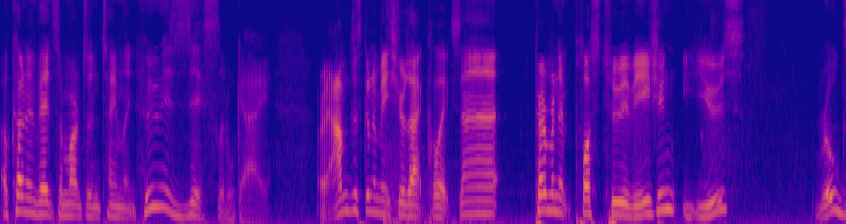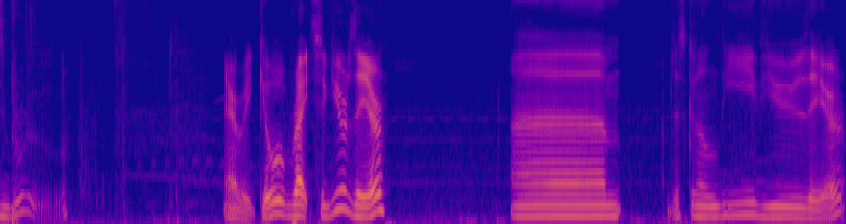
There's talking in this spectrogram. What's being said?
I've Upcoming events are marked on the timeline. Who is this little guy? Alright, I'm just gonna make sure that collects that. Permanent plus two evasion. Use. Rogue's Brew. There we go. Right, so you're there. Um, I'm just gonna leave you there.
